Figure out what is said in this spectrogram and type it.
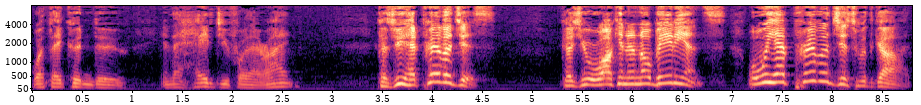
what they couldn't do. And they hated you for that, right? Because you had privileges. Because you were walking in obedience. Well, we have privileges with God.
